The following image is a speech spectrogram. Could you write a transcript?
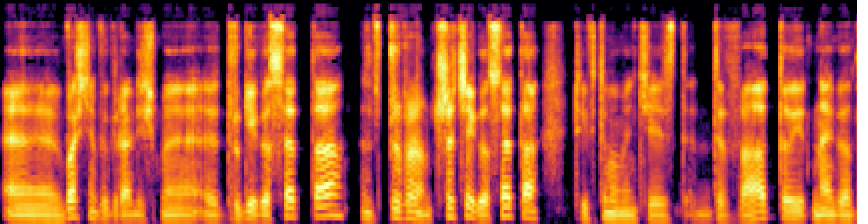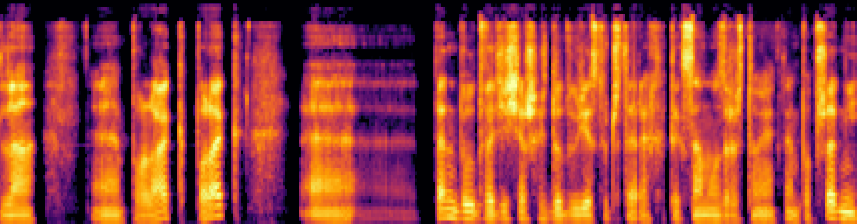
E, właśnie wygraliśmy drugiego seta, przepraszam, trzeciego seta, czyli w tym momencie jest 2 do 1 dla e, Polak. Polak. E, ten był 26 do 24, tak samo zresztą jak ten poprzedni.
